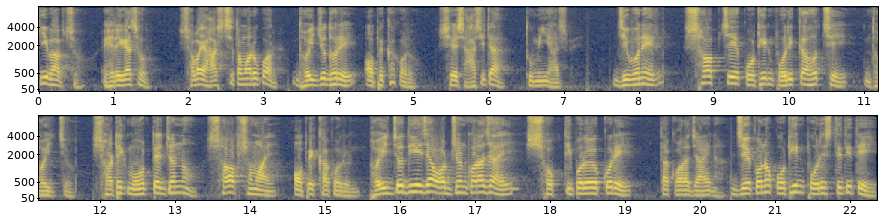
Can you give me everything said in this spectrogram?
কি ভাবছ? হেরে গেছো? সবাই হাসছে তোমার উপর? ধৈর্য ধরে অপেক্ষা করো। শেষ হাসিটা তুমিই হাসবে। জীবনের সবচেয়ে কঠিন পরীক্ষা হচ্ছে ধৈর্য। সঠিক মুহূর্তের জন্য সব সময় অপেক্ষা করুন। ধৈর্য দিয়ে যা অর্জন করা যায়, শক্তি প্রয়োগ করে তা করা যায় না। যে কোনো কঠিন পরিস্থিতিতে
